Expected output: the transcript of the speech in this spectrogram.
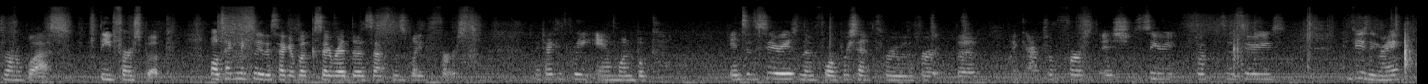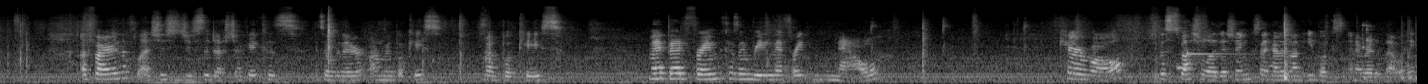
Throne of Glass, the first book. Well, technically the second book because I read the Assassin's Blade first. Technically am one book into the series and then 4% through the, fir- the like actual first-ish series books in the series. Confusing, right? A Fire in the Flesh is just the dust jacket because it's over there on my bookcase. My bookcase my bed frame because I'm reading that right now. Caraval, the special edition because I had it on ebooks and I read it that way.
